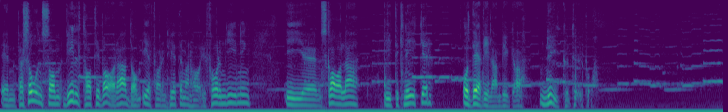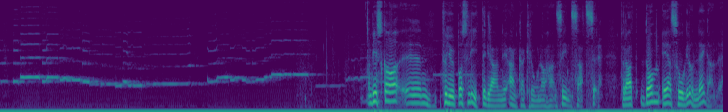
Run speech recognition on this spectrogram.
en person som vill ta tillvara de erfarenheter man har i formgivning, i eh, skala, i tekniker och det vill han bygga ny kultur på. Vi ska eh, fördjupa oss lite grann i Anka-Krona och hans insatser. För att de är så grundläggande.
